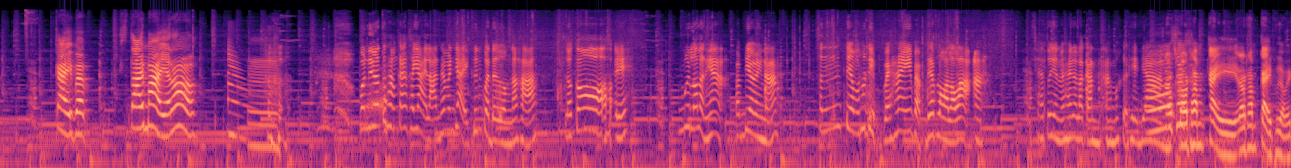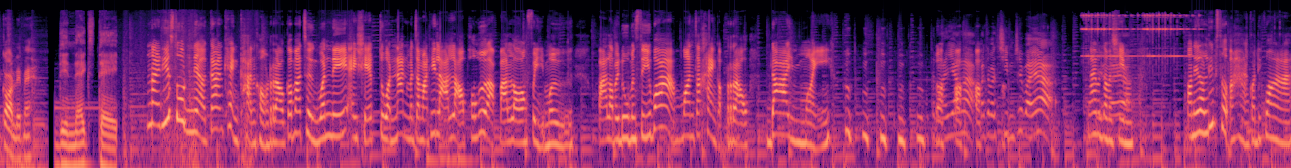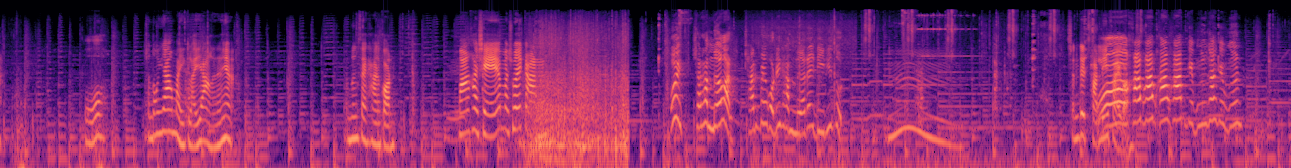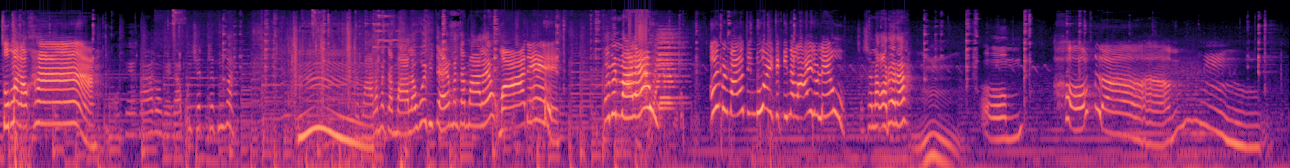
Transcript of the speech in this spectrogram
ไก่แบบสไตล์ใหม่อะเนาะอืมวันนี้เราจะทำการขยายร้านให้มันใหญ่ขึ้นกว่าเดิมนะคะ แล้วก็ เอ๊ะ มืดแล้วเหรอเนี่ย แป๊บเดียวเองนะ ฉันเตรียมวัตถุดิบไว้ให้แบบเรียบร้อยแล้วล่ะอะแช่ตู้เย็นไว้ให้แล้วละกัน อะมะเขือเทศย่างเราเราทำไก่เราทำไก่เผื่อไว้ก่อนเลยไหม The next day. ในที่สุดเนี่ยการแข่งขันของเราก็มาถึงวันนี้ไอเชฟจวนนั่นมันจะมาที่ร้านเราเพราะเพื่อปาลองฝีมือปาเราไปดูมันซิว่ามันจะแข่งกับเราได้ไหมจะมายังอะมันจะมาชิมใช่ไหมอะได้มันจะมาชิม ตอนนี้เรารีบเสิร์ฟอาหารก่อนดีกว่า โอ้ฉันต้องย่างใหม่อีกหลายอย่างเลยนะเนี่ยแป๊บนึงใส่ทานก่อน มาค่ะเชฟมาช่วยกัน เฮ้ย ฉันทำเนื้อก่อน ฉันเป็นคนที่ทำเนื้อได้ดีที่สุด อืม ฉันเด็ดพัดลี่ไฟก่อนโครับครับครับครับเก็บเงินครับเก็บเงิน ซุปมาแล้วค่ะ โอเคครับ โอเคครับ อุ้ยเช็ดเช็ดพื้นก่อน อืม จะมาแล้วมันจะมาแล้วเว้ยพี่แจ๊คมันจะมาแล้ว มาดิ เฮ้ยมันมาแล้ว ฉันฉันรับออเดอร์นะ Mm. เอ่มๆหอมหลามอืม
